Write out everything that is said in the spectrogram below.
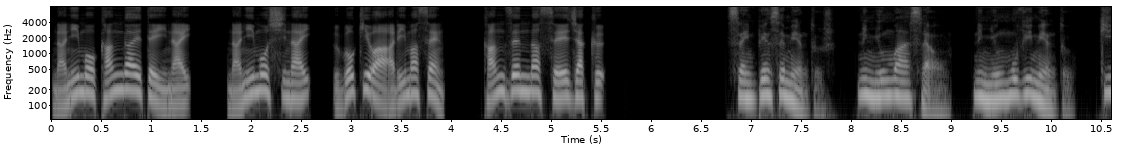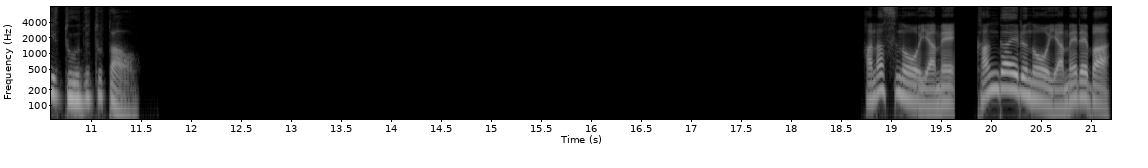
何も考えていない。何もしない。動きはありません。完全な静寂。Sem pensamentos, nenhuma ação, nenhum movimento, quietude total. 話すのをやめ、考えるのをやめれば、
